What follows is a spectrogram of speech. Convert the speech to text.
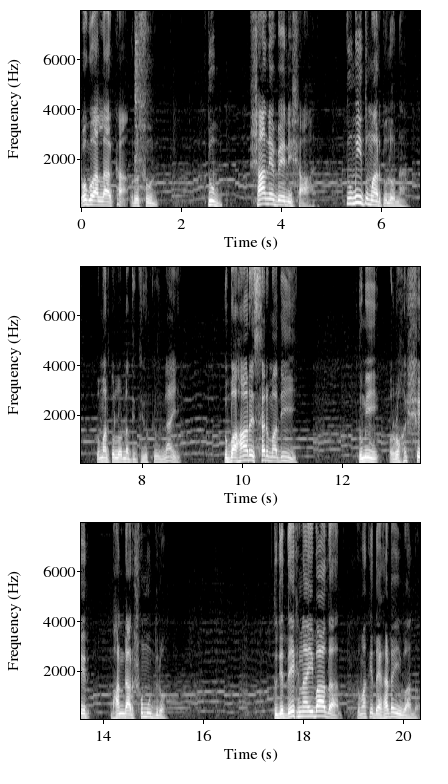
ওগো আল্লাহর খা- রসুল তু শানে বেনিশা তুমি তোমার তুলনা তোমার তুলনা দ্বিতীয় কেউ নাই তু বাহারে সরমাদি তুমি রহস্যের ভান্ডার, সমুদ্র। তুঝে দেখ না ইবাদত, তোমাকে দেখাটাই ইবাদত।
